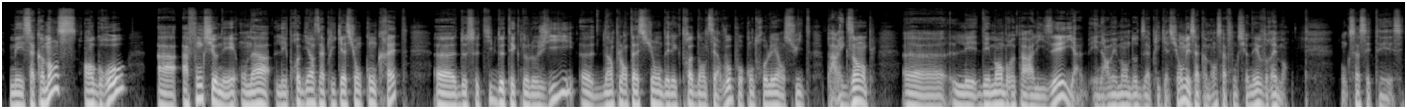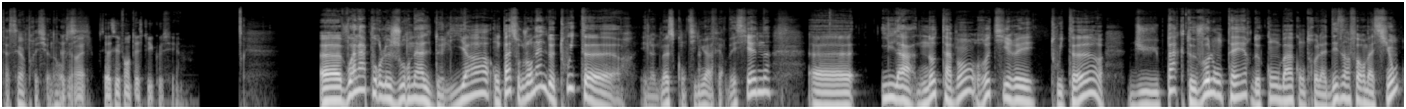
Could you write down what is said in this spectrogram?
Mais ça commence en gros à, fonctionner. On a les premières applications concrètes de ce type de technologie, d'implantation d'électrodes dans le cerveau pour contrôler ensuite, par exemple, des membres paralysés. Il y a énormément d'autres applications, mais ça commence à fonctionner vraiment. Donc ça, c'était c'est assez impressionnant aussi. c'est assez fantastique aussi. Hein. Euh, voilà pour le journal de l'IA. On passe au journal de Twitter. Elon Musk continue à faire des siennes. Euh, il a notamment retiré Twitter du pacte volontaire de combat contre la désinformation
